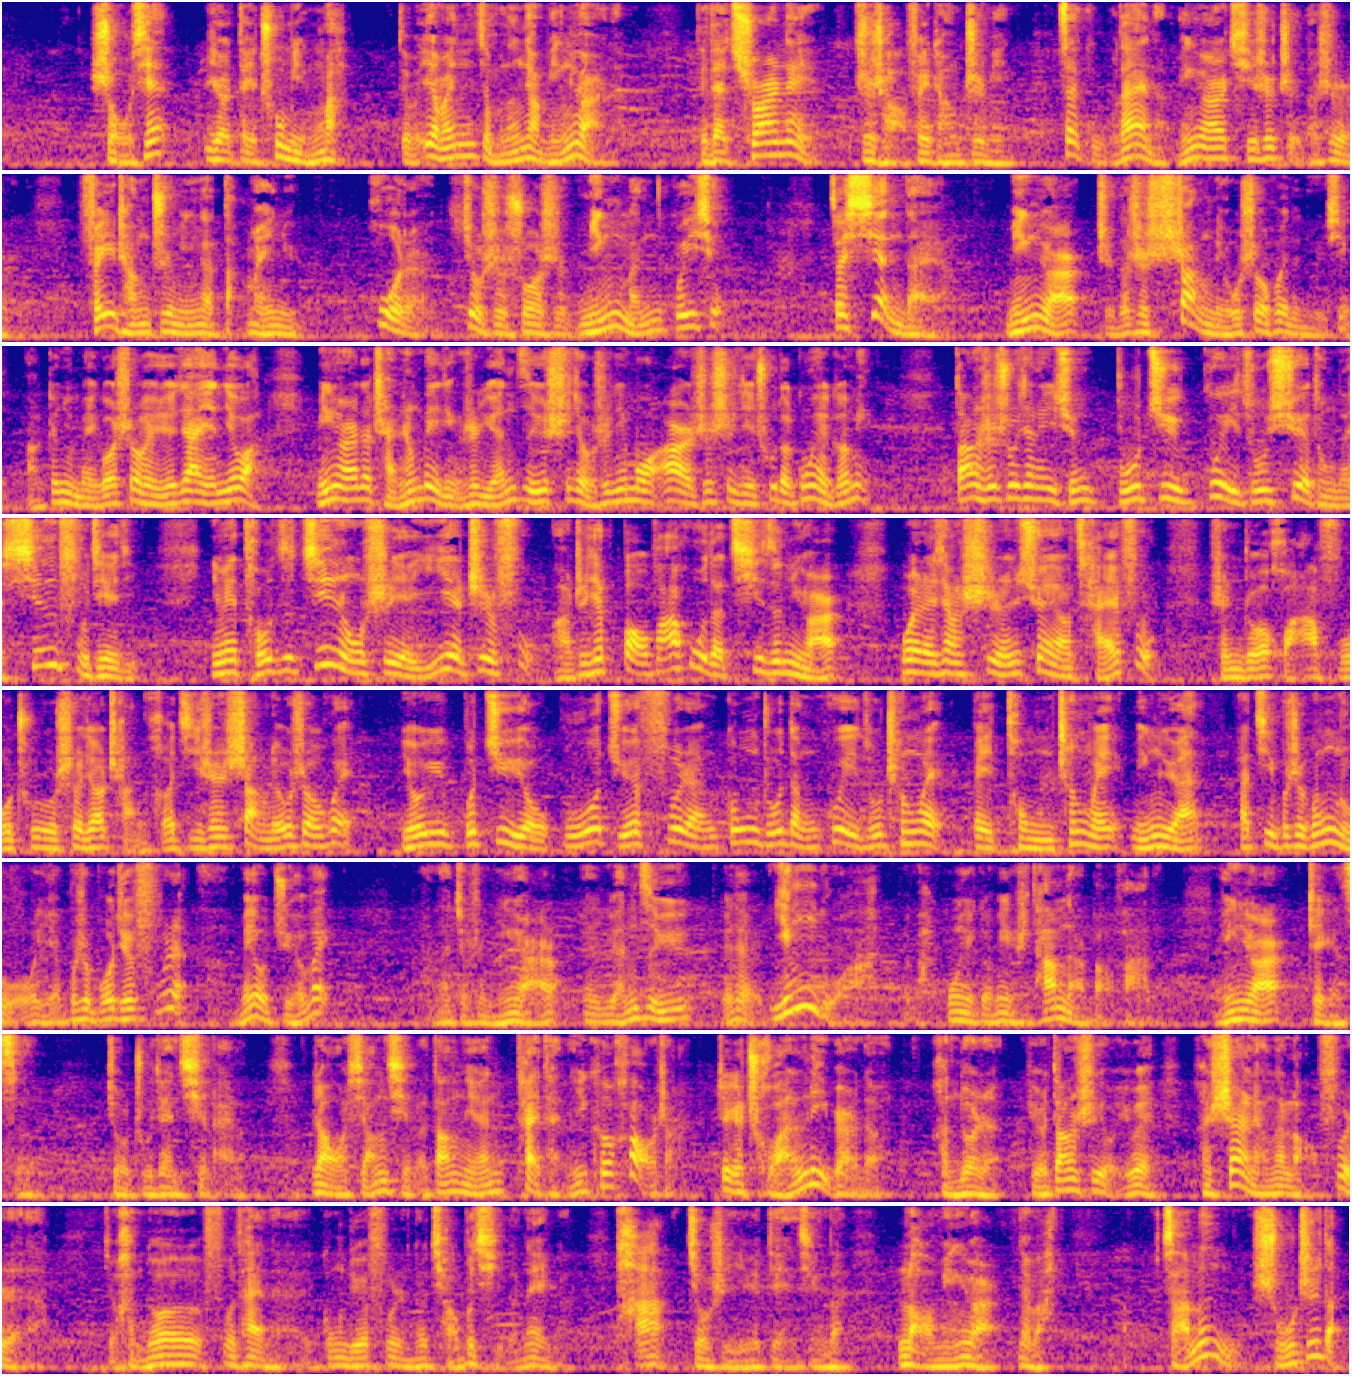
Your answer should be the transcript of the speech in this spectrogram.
首先。要得出名嘛，对吧？要不然你怎么能叫名媛呢？得在圈内至少非常知名。在古代呢，名媛其实指的是非常知名的大美女，或者就是说是名门闺秀。在现代啊，名媛指的是上流社会的女性啊。根据美国社会学家研究啊，名媛的产生背景是源自于19世纪末20世纪初的工业革命，当时出现了一群不具贵族血统的新富阶级。因为投资金融事业一夜致富啊，这些暴发户的妻子女儿，为了向世人炫耀财富，身着华服出入社交场合，跻身上流社会。由于不具有伯爵夫人、公主等贵族称谓，被统称为名媛。她既不是公主，也不是伯爵夫人啊，没有爵位，那就是名媛了。源自于有点英国啊，对吧？工业革命是他们那儿爆发的，名媛这个词就逐渐起来了。让我想起了当年泰坦尼克号上这个船里边的很多人，比如当时有一位很善良的老妇人啊，就很多富太太、公爵夫人都瞧不起的那个，她就是一个典型的老名媛，对吧？咱们熟知的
